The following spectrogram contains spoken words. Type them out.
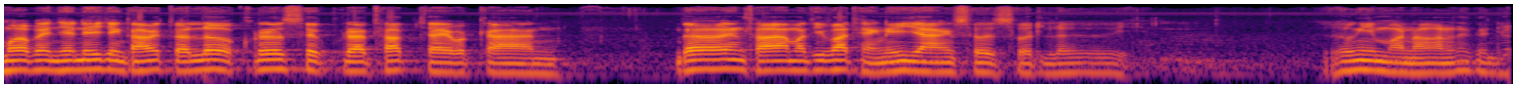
เมื่อเป็นเช่นนี้จึงทำให้ตัวโลกรู้สึกประทับใจว่าการ เดินทางมาที่วัดแห่งนี้อย่างสุดๆเลยเรื่องนี้มานานแล้วก็ดี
